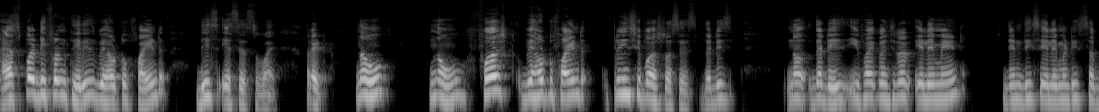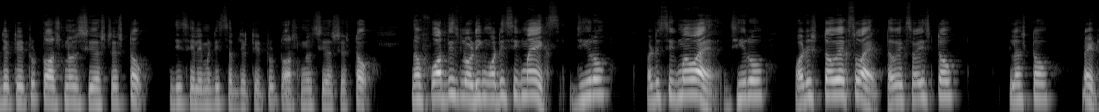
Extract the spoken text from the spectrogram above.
as per different theories, we have to find this SSY, right? Now, now first we have to find principal stresses. That is, now that is, if I consider element, then this element is subjected to torsional shear stress tau. This element is subjected to torsional shear stress tau. Now, for this loading, what is sigma x? Zero. What is sigma y? Zero. What is tau xy? Tau xy is tau plus tau, right?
